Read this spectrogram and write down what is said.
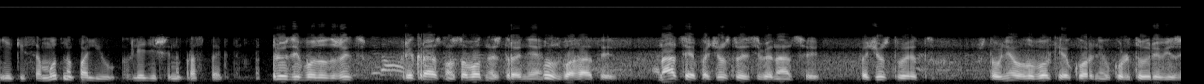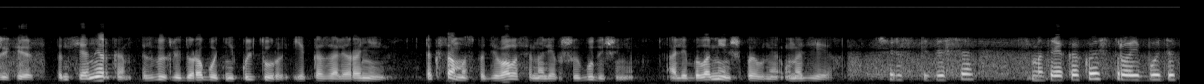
які самотна паліў, гледзячы на праспект. Люди будут жить прекрасно в свободной стране, будут богатые. Нация почувствует себя нацией, почувствует, что у нее глубокие корни в культуре, в языке. Пенсионерка, з выгляду работник культуры, як казали раней, таксама спадзявалася на лепшую будучыню, але была менш пэўная ў надзеях. Через 50, смотря какой строй будет.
